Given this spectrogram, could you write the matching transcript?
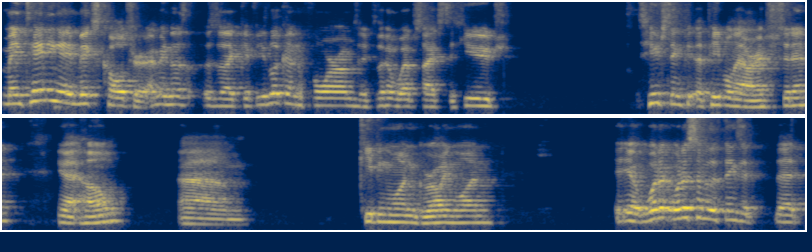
maintaining a mixed culture. I mean, there's, like if you look on forums and if you look on websites, a huge, it's a huge thing that people now are interested in. You know, at home, um, keeping one, growing one. You know, what are, what are some of the things that that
